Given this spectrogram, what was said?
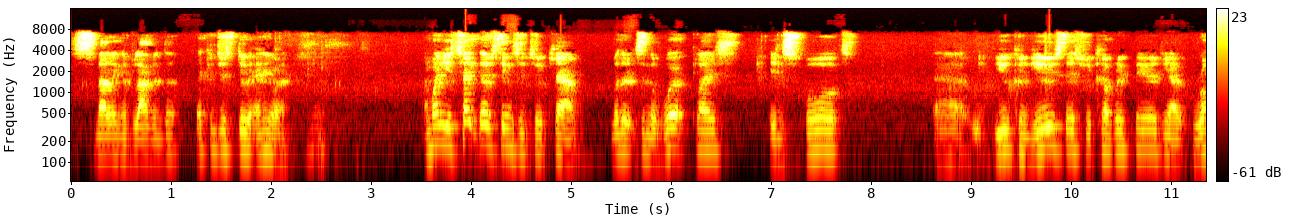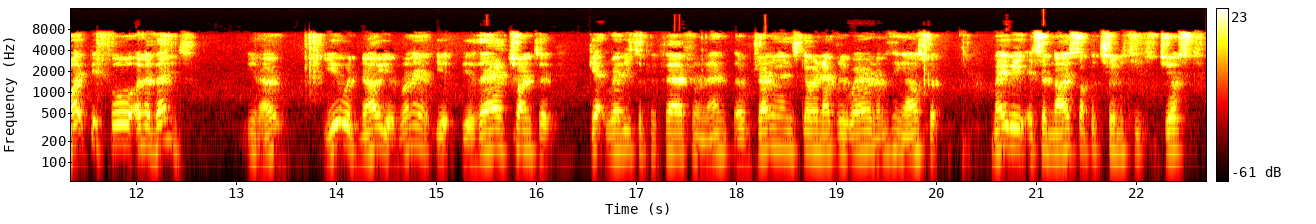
smelling of lavender. They can just do it anywhere. And when you take those things into account, whether it's in the workplace, in sport, uh, you can use this recovery period, you know, right before an event. You know, you would know you're running, you're there trying to get ready to prepare for an event. The adrenaline's going everywhere and everything else, but maybe it's a nice opportunity to just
